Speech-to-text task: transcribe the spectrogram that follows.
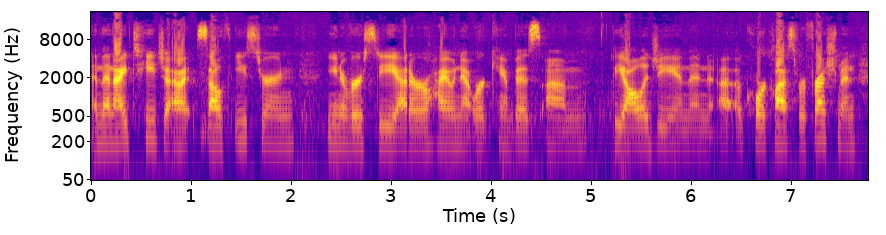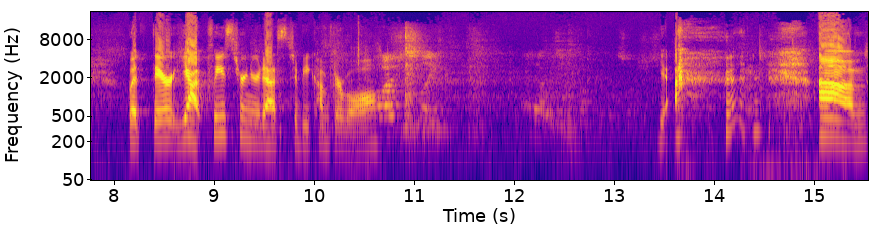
and then I teach at Southeastern University at our Ohio Network campus um, theology and then a, a core class for freshmen. But there, yeah, please turn your desk to be comfortable. Oh, I was just like, that was uncomfortable. So I was just- Yeah. um,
